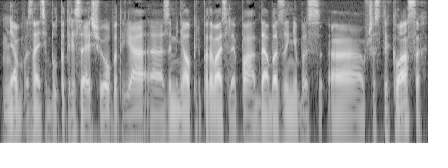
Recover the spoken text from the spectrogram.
У меня, знаете, был потрясающий опыт. Я а, заменял преподавателя по Даба Зынибас а, в шестых классах,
